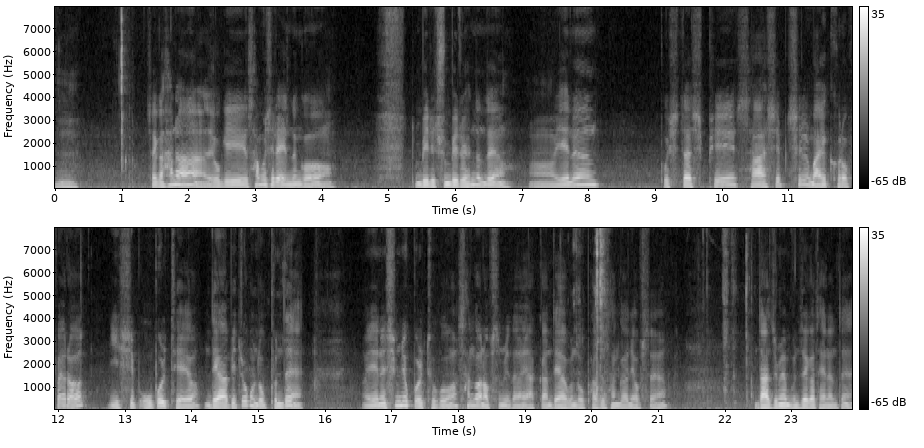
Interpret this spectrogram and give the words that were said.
음. 제가 하나 여기 사무실에 있는 거좀 미리 준비를 했는데요. 어, 얘는 보시다시피 47 마이크로 페럿 25볼트예요. 내압이 조금 높은데 어, 얘는 16볼트고 상관없습니다. 약간 내압은 높아도 상관이 없어요. 낮으면 문제가 되는데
